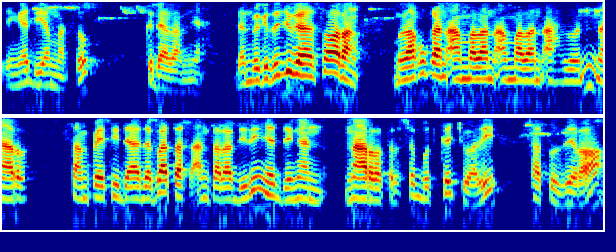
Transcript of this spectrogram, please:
Sehingga dia masuk ke dalamnya. Dan begitu juga seorang melakukan amalan-amalan ahlun nar. Sampai tidak ada batas antara dirinya dengan nar tersebut kecuali satu zira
